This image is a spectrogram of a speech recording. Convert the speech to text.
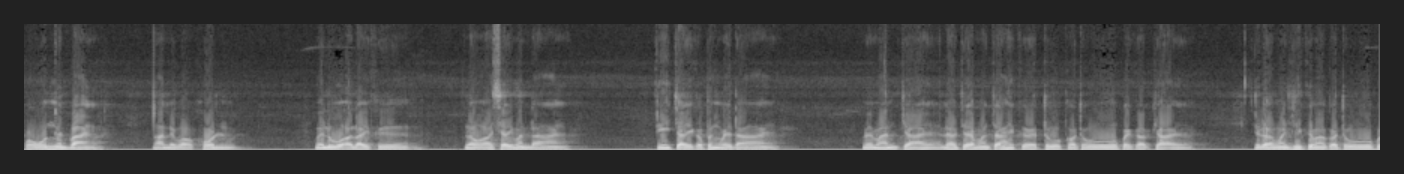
โปนเงินไปนั่นเลยว่าคน ไม่รู้อะไรคือ เราอาศัยมันได้มีใจก็พึ่งไว้ได้ ไม่มั่นใจ แล้วแต่มันจะให้เกิดทุกข์ก็ทุกข์ไปกับใจเรามันคิดขึ้นมาก็ทุกข์ไป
